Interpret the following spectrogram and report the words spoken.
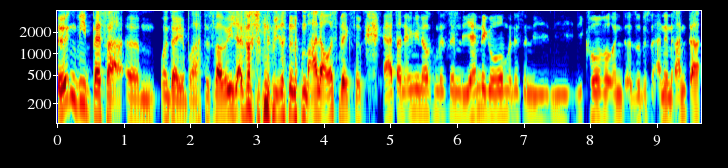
irgendwie besser ähm, untergebracht. Das war wirklich einfach so eine, wie so eine normale Auswechslung. Er hat dann irgendwie noch ein bisschen die Hände gehoben und ist in die, in die, in die Kurve und so ein bisschen an den Rand da.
